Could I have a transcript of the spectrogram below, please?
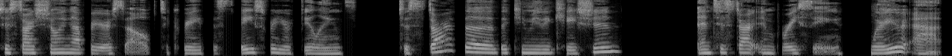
to start showing up for yourself, to create the space for your feelings, to start the, the communication and to start embracing where you're at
